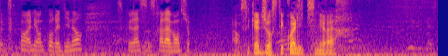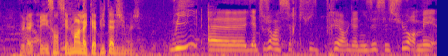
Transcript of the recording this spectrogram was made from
autant aller en Corée du Nord, parce que là ce sera l'aventure. Alors, ces 4 jours, c'était quoi l'itinéraire Essentiellement la capitale, j'imagine. Oui, euh, il y a toujours un circuit préorganisé c'est sûr, mais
